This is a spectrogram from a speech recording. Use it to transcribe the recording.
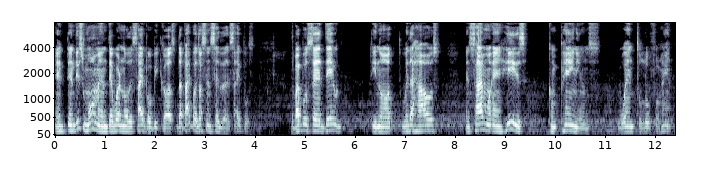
And in this moment, there were no disciples because the Bible doesn't say the disciples. The Bible said they, you know, with the house, and Simon and his companions went to look for him.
